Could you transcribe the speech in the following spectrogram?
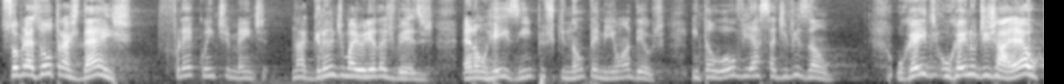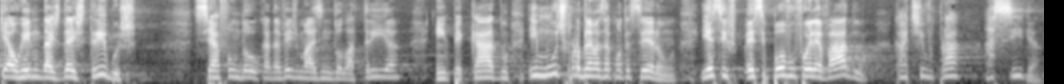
Sobre as outras dez, frequentemente, na grande maioria das vezes, eram reis ímpios que não temiam a Deus. Então houve essa divisão. O, rei, o reino de Israel, que é o reino das dez tribos, se afundou cada vez mais em idolatria, em pecado, e muitos problemas aconteceram. E esse, esse povo foi levado cativo para a Síria.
